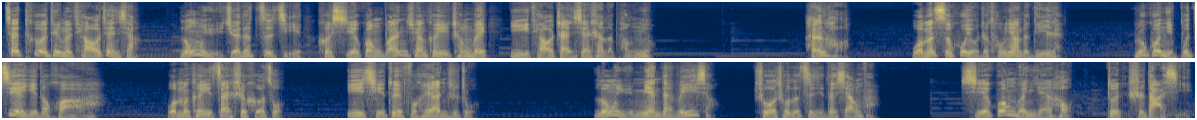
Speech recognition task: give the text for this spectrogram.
在特定的条件下，龙宇觉得自己和邪光完全可以成为一条战线上的朋友。”很好，我们似乎有着同样的敌人。如果你不介意的话，我们可以暂时合作，一起对付黑暗之主。龙宇面带微笑，说出了自己的想法。邪光闻言后顿时大喜，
